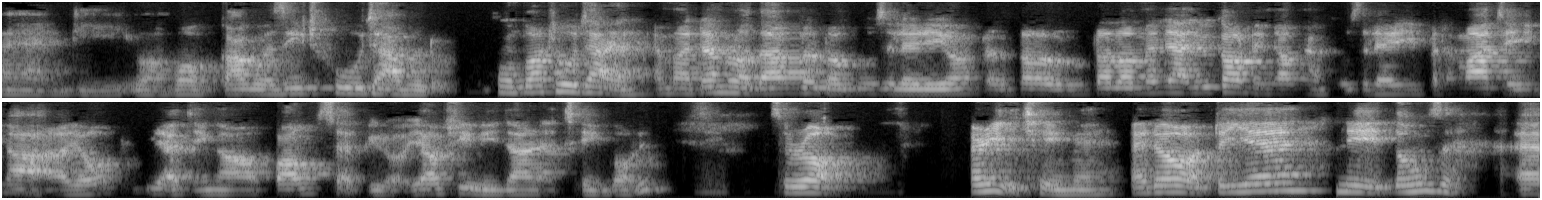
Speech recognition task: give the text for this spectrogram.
အဲဒီဟိုပေါ့ကာကွယ်ဆေးထိုးကြဖို့လို့ပုံသွားထိုးကြတယ်အမှတက်မတော်သားလွှတ်တော်ကိုယ်စားလှယ်တွေရောတော်တော်တော်တော်များများရွေးကောက်တင်ရောက်ခံကိုယ်စားလှယ်တွေပထမချိန်ကရောဒုတိယချိန်ကပေါင်းဆက်ပြီးတော့ရောက်ရှိနေကြတဲ့အချိန်ပေါ့လေဆိုတော့အဲ့ဒီအချိန်ပဲအဲ့တော့တရက်နေ့30အဲ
